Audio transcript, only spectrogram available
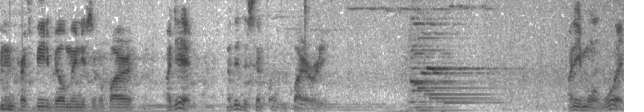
press B to build menu simple fire. I did. I did the simple fire already. I need more wood.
